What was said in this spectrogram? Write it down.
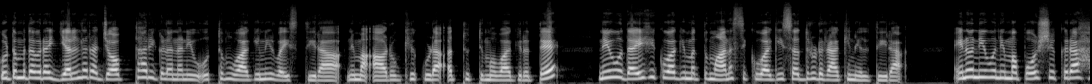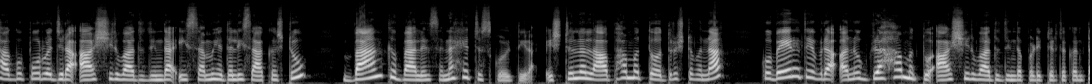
ಕುಟುಂಬದವರ ಎಲ್ಲರ ಜವಾಬ್ದಾರಿಗಳನ್ನು ನೀವು ಉತ್ತಮವಾಗಿ ನಿರ್ವಹಿಸ್ತೀರಾ? ನಿಮ್ಮ ಆರೋಗ್ಯ ಕೂಡ ಅತ್ಯುತ್ತಮವಾಗಿರುತ್ತೆ. ನೀವು ದೈಹಿಕವಾಗಿ ಮತ್ತು ಮಾನಸಿಕವಾಗಿ ಸದೃಢರಾಗಿ ನಿಲ್ತೀರಾ? ಇನ್ನು ನೀವು ನಿಮ್ಮ ಪೋಷಕರ ಹಾಗೂ ಪೂರ್ವಜರ ಆಶೀರ್ವಾದದಿಂದ ಈ ಸಮಯದಲ್ಲಿ ಸಾಕಷ್ಟು ಬ್ಯಾಂಕ್ ಬ್ಯಾಲೆನ್ಸ್ ಅನ್ನ ಹೆಚ್ಚಿಸ್ಕೊಳ್ತೀರಾ? ಇಷ್ಟೆಲ್ಲ ಲಾಭ ಮತ್ತು ಅದೃಷ್ಟವನ್ನ ಕುಬೇರ ದೇವರ ಅನುಗ್ರಹ ಮತ್ತು ಆಶೀರ್ವಾದದಿಂದ ಪಡಿತಿರ್ತಕ್ಕಂಥ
